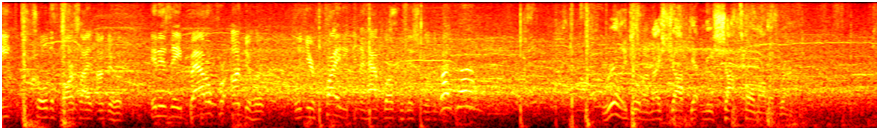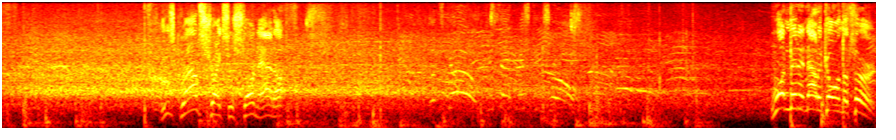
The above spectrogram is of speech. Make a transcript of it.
need to control the far side underhook. It is a battle for underhook when you're fighting in the half guard position on the back. Really doing a nice job getting these shots home on the ground. These ground strikes are starting to add up. One minute now to go in the third.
